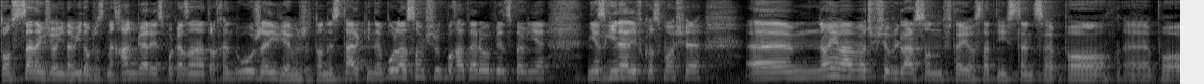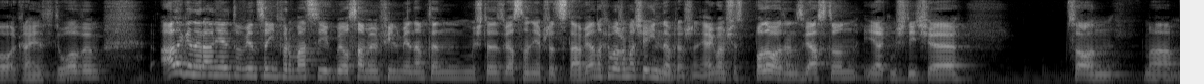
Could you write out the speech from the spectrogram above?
tą scenę, gdzie oni tam idą przez ten hangar jest pokazana trochę dłużej, wiem, że Tony Stark i Nebula są wśród bohaterów, więc pewnie nie zginęli w kosmosie. No i mamy oczywiście Brie Larson w tej ostatniej scence po, e, po ekranie tytułowym. Ale generalnie to więcej informacji jakby o samym filmie nam ten, myślę, zwiastun nie przedstawia. No chyba, że macie inne wrażenie. Jak wam się spodobał ten zwiastun i jak myślicie, co on ma,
